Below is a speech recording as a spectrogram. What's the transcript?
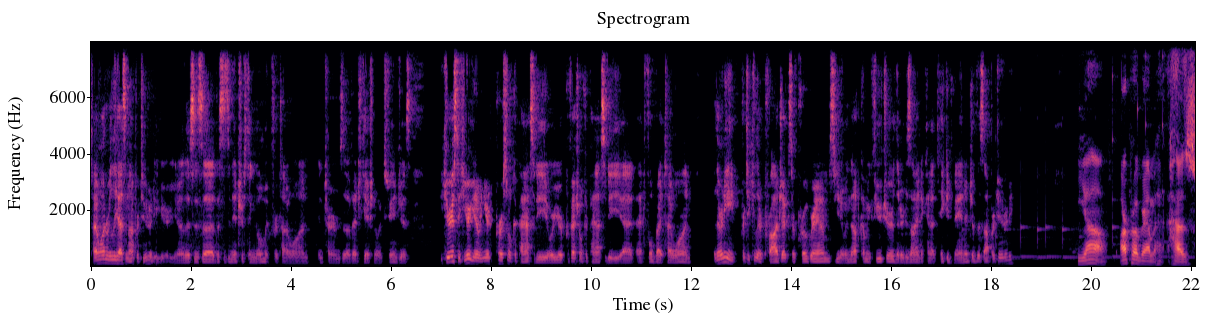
Taiwan really has an opportunity here. You know, this is a this is an interesting moment for Taiwan in terms of educational exchanges. Be curious to hear, you know, in your personal capacity or your professional capacity at, at Fulbright Taiwan, are there any particular projects or programs, you know, in the upcoming future that are designed to kind of take advantage of this opportunity? Yeah, our program has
